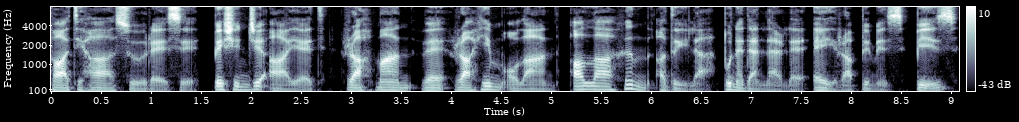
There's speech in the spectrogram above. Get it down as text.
Fatiha Suresi 5. Ayet Rahman ve Rahim olan Allah'ın adıyla. Bu nedenlerle ey Rabbimiz biz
